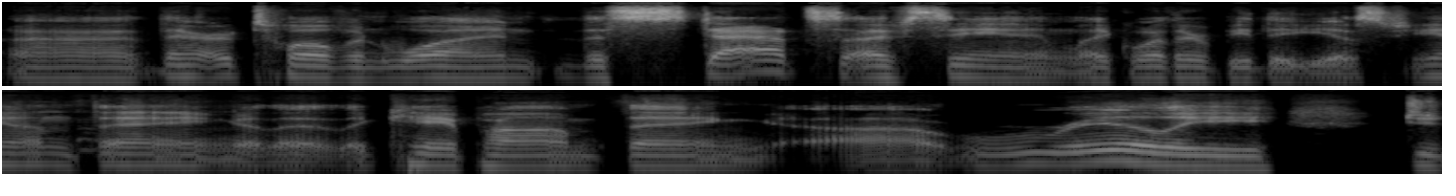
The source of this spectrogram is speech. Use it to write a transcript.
uh, they're 12 and 1. The stats I've seen, like whether it be the ESPN thing or the, the KenPom thing, uh, really do,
